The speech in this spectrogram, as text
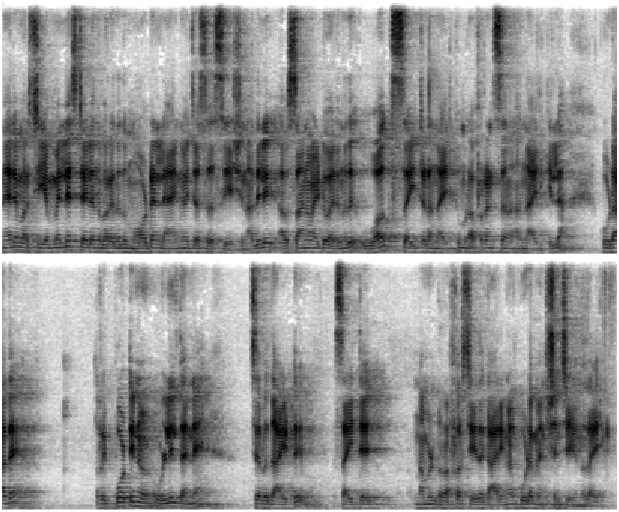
നേരെ മറിച്ച് എം എൽ എ സ്റ്റൈൽ എന്ന് പറയുന്നത് മോഡേൺ ലാംഗ്വേജ് അസോസിയേഷൻ അതിൽ അവസാനമായിട്ട് വരുന്നത് വർക്ക് സൈറ്റഡ് എന്നായിരിക്കും റെഫറൻസ് എന്നായിരിക്കില്ല കൂടാതെ റിപ്പോർട്ടിന് ഉള്ളിൽ തന്നെ ചെറുതായിട്ട് സൈറ്റ് നമ്മൾ റെഫർ ചെയ്ത കാര്യങ്ങൾ കൂടെ മെൻഷൻ ചെയ്യുന്നതായിരിക്കും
